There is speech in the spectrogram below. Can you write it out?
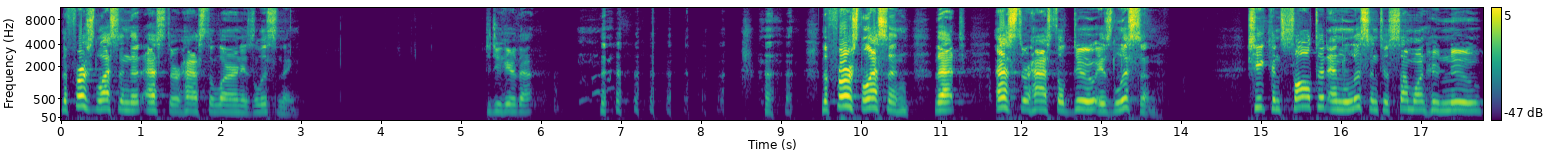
The first lesson that Esther has to learn is listening. Did you hear that? the first lesson that Esther has to do is listen. She consulted and listened to someone who knew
